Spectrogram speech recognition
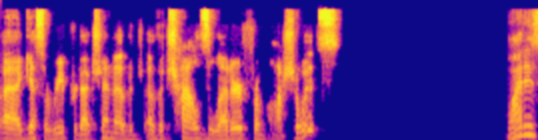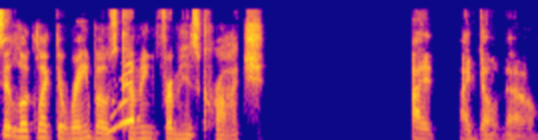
I guess a reproduction of a, of a child's letter from Auschwitz. Why does it look like the rainbow's What? coming from his crotch? I I don't know.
